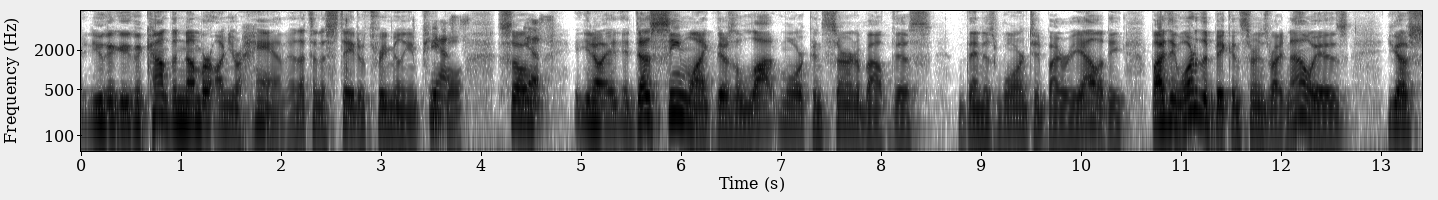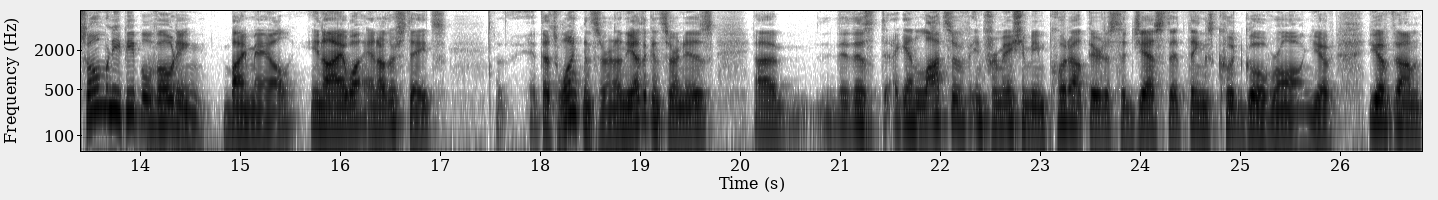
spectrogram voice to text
you could, you could count the number on your hand, and that's in a state of three million people. Yes. So yes. you know it, it does seem like there's a lot more concern about this than is warranted by reality. But I think one of the big concerns right now is you have so many people voting by mail in Iowa and other states. That's one concern. And the other concern is uh, there's again lots of information being put out there to suggest that things could go wrong. You have you have um,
